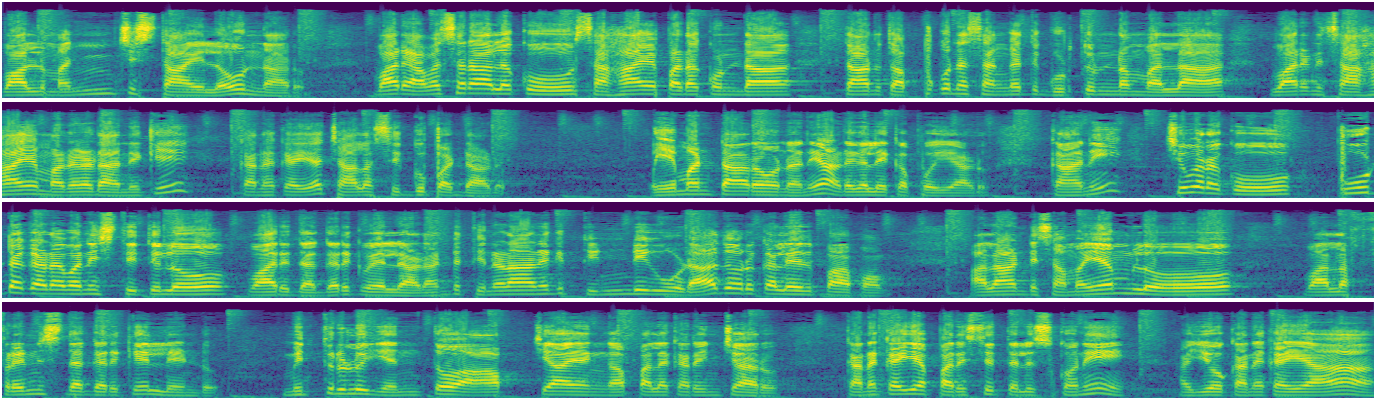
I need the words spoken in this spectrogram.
వాళ్ళు మంచి స్థాయిలో ఉన్నారు. వారి అవసరాలకు సహాయపడకుండా తాను తప్పుకున్న సంగతి గుర్తుండడం వల్ల వారిని సహాయం అడగడానికి కనకయ్య చాలా సిగ్గుపడ్డాడు. ఏమంటారోనని అడగలేకపోయాడు. కానీ చివరకు పూట గడవని స్థితిలో వారి దగ్గరికి వెళ్ళాడు. అంటే తినడానికి తిండి కూడా దొరకలేదు పాపం. అలాంటి సమయంలో వాళ్ళ ఫ్రెండ్స్ దగ్గరికి వెళ్ళిండు. మిత్రులు ఎంతో ఆప్యాయంగా పలకరించారు. కనకయ్య పరిస్థితి తెలుసుకొని అయ్యో కనకయ్య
